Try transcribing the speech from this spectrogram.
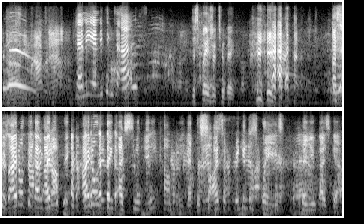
Team Woo. Chocxo. Kenny, anything to add? Displays are too big. Yeah. I seriously, I don't think I, I don't think I don't think I've seen any company get the size of freaking displays that you guys get.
